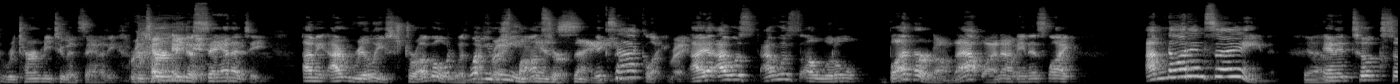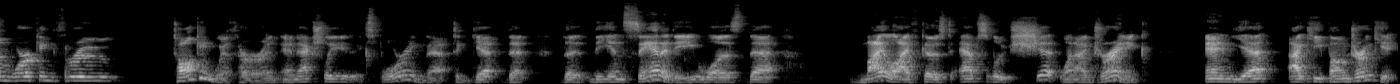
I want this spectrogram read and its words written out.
returned me to insanity, returned me to sanity. I mean, I really struggled What- with what my do you first mean sponsor. insane? Exactly. Right. I, I was I was a little butthurt on that one. I mean, it's like I'm not insane, yeah. and it took some working through talking with her and, and actually exploring that to get that the the insanity was that my life goes to absolute shit when I drink, and yet I keep on drinking.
